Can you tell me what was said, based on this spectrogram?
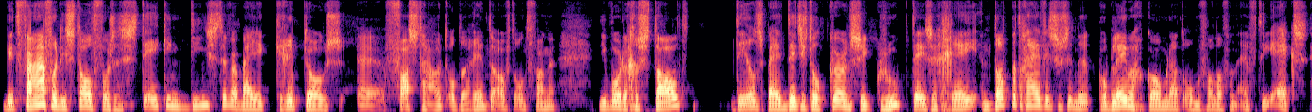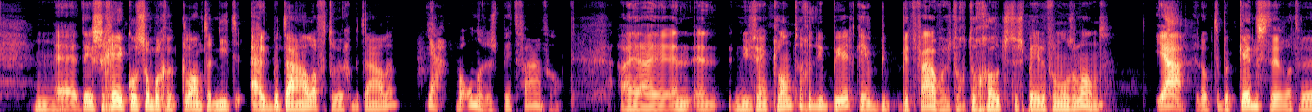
Bitfavo die stalt voor zijn stakingdiensten, waarbij je crypto's eh, vasthoudt om de rente over te ontvangen. Die worden gestald deels bij Digital Currency Group, DCG. En dat bedrijf is dus in de problemen gekomen na het omvallen van FTX. Hmm. Eh, DCG kon sommige klanten niet uitbetalen of terugbetalen. Ja, waaronder dus Bitfavo. Ah ja, en, en nu zijn klanten gedupeerd. Kijk, Bitfavo is toch de grootste speler van ons land? Ja, en ook de bekendste. Wat we Ja.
